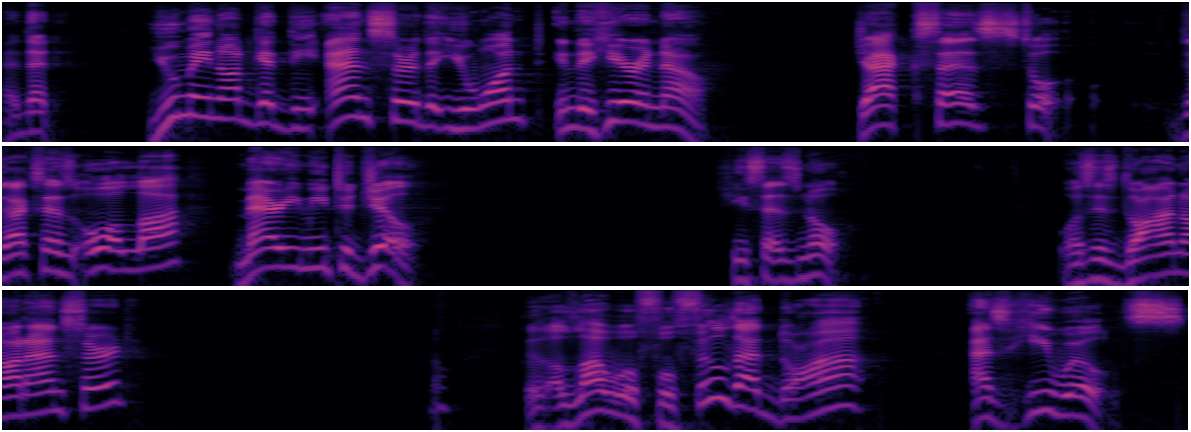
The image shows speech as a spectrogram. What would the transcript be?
that you may not get the answer that you want in the here and now. Jack says to Jack says, Oh Allah, marry me to Jill. She says, No. Was his dua not answered? No. Because Allah will fulfill that dua as He wills.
